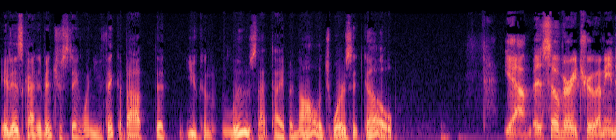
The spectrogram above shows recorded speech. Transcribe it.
it is kind of interesting when you think about that you can lose that type of knowledge. Where's it go? Yeah, it's so very true. I mean,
